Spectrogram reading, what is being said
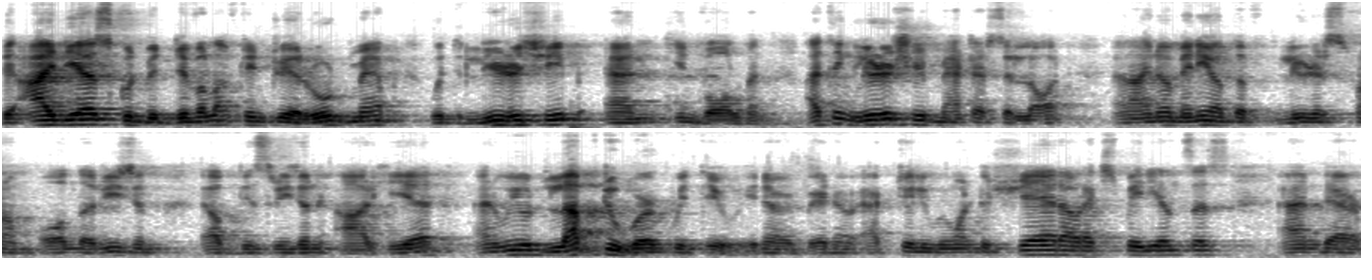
The ideas could be developed into a roadmap with leadership and involvement. I think leadership matters a lot, and I know many of the leaders from all the region of this region are here, and we would love to work with you. You know, you know actually, we want to share our experiences, and uh,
